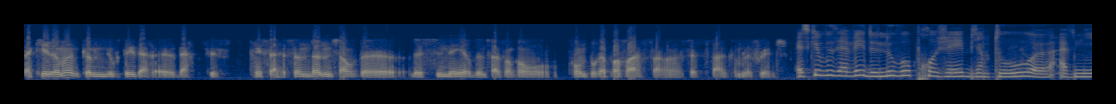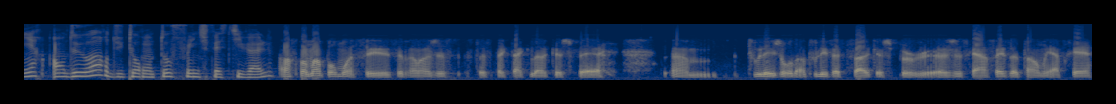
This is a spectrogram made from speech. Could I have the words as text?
ça crée vraiment une communauté d'artistes ça, ça nous donne une chance de, de s'unir d'une façon qu'on ne pourrait pas faire sans un festival comme le Fringe. Est-ce que vous avez de nouveaux projets bientôt euh, à venir en dehors du Toronto Fringe Festival? En ce moment, pour moi, c'est vraiment juste ce spectacle-là que je fais euh, tous les jours dans tous les festivals que je peux euh, jusqu'à la fin septembre. Et après,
